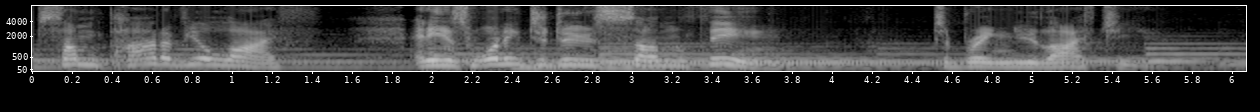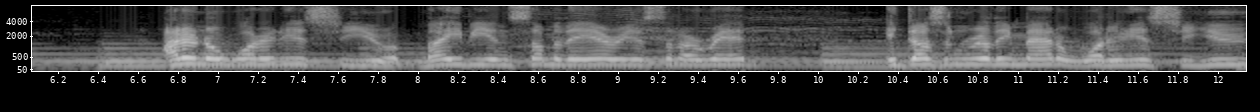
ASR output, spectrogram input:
some part of your life and He is wanting to do something to bring new life to you. I don't know what it is to you. It may be in some of the areas that I read. It doesn't really matter what it is to you.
